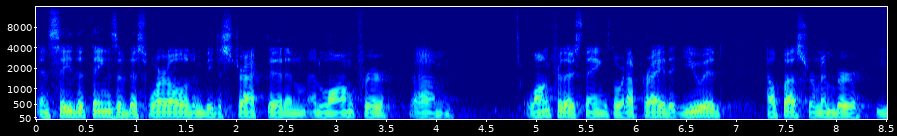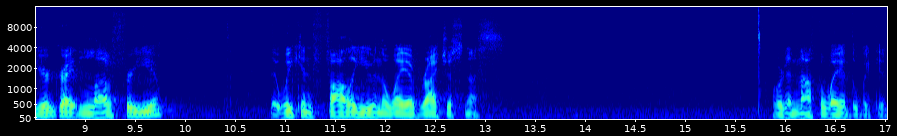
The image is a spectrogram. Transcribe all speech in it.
and see the things of this world and be distracted and, and long, for, um, long for those things, Lord, I pray that you would help us remember your great love for you, that we can follow you in the way of righteousness, Lord, and not the way of the wicked.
